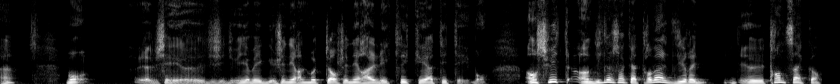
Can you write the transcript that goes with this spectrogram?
Hein bon, euh, euh, il y avait General Motors, General Electric et ATT. Bon. Ensuite, en 1980, elle durait 35 euh, ans.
